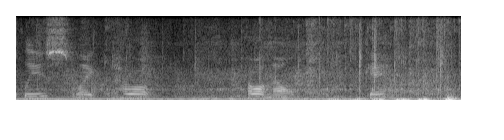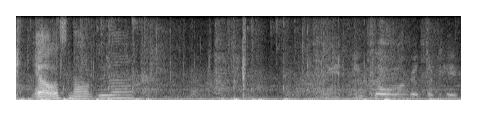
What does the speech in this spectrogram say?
please. Like, how about, how about no? Okay? Yeah, let's not do that. Dang you kill him, I'll get the cake.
